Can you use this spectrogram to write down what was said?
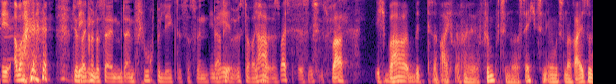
Nee, aber ja sein können, dass der mit einem Fluch belegt ist, dass wenn nee, bärtige Österreicher. Ja, das weißt du. Ich, ich war, ich war mit, da war ich 15 oder 16, irgendwie mit so einer Reise,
